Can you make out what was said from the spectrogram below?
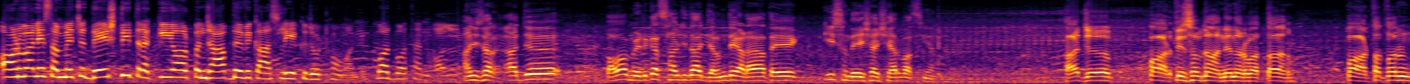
ਆਉਣ ਵਾਲੇ ਸਮੇਂ 'ਚ ਦੇਸ਼ ਦੀ ਤਰੱਕੀ ਔਰ ਪੰਜਾਬ ਦੇ ਵਿਕਾਸ ਲਈ ਇਕਜੁੱਟ ਹੋਵਾਂਗੇ। ਬਹੁਤ ਬਹੁਤ ਧੰਨਵਾਦ। ਹਾਂਜੀ ਸਰ ਅੱਜ ਬਾਬਾ ਅੰਬੇਡਕਰ ਸਾਹਿਬ ਜੀ ਦਾ ਜਨਮ ਦਿਹਾੜਾ ਤੇ ਕੀ ਸੰਦੇਸ਼ ਹੈ ਸ਼ਹਿਰ ਵਾਸੀਆਂ? ਨੂੰ ਅੱਜ ਭਾਰਤੀ ਸੰਵਿਧਾਨ ਦੇ ਨਿਰਮਾਤਾ ਭਾਰਤ ਰਤਨ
